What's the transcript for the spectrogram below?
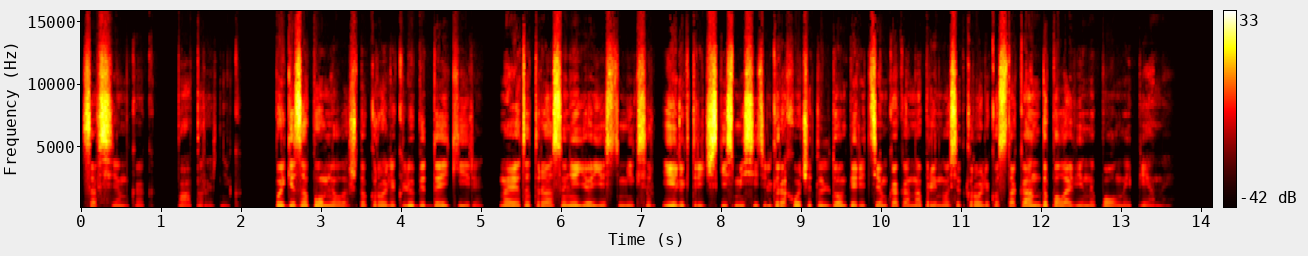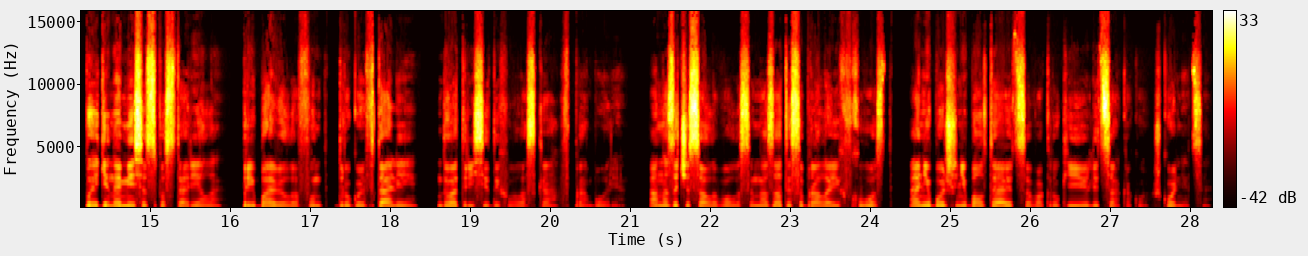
совсем как папоротник. Пегги запомнила, что кролик любит дайкири. На этот раз у нее есть миксер, и электрический смеситель грохочет льдом перед тем, как она приносит кролику стакан до половины полной пены. Пегги на месяц постарела, прибавила фунт другой в талии, два-три седых волоска в проборе. Она зачесала волосы назад и собрала их в хвост, они больше не болтаются вокруг ее лица, как у школьницы.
